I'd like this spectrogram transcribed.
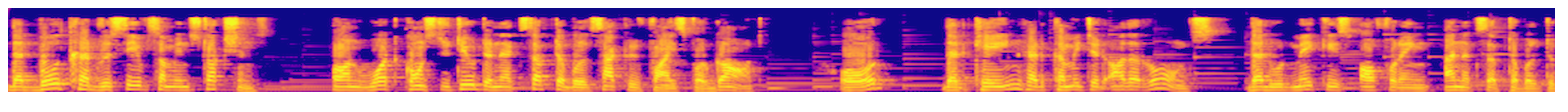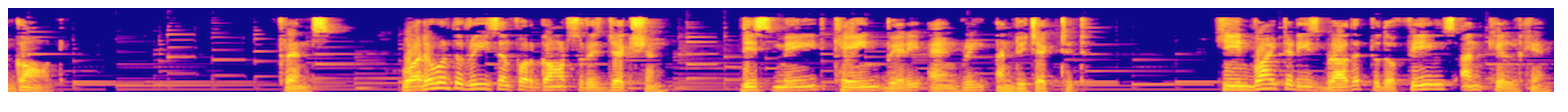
that both had received some instructions on what constitute an acceptable sacrifice for God, or that Cain had committed other wrongs that would make his offering unacceptable to God. Friends, whatever the reason for God's rejection, this made Cain very angry and dejected. He invited his brother to the fields and killed him.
